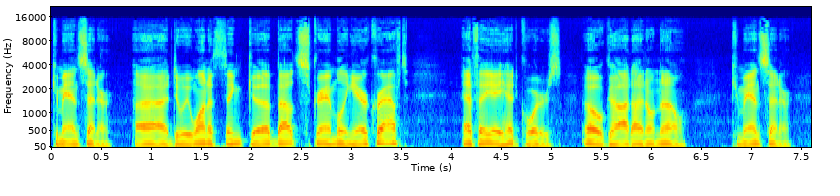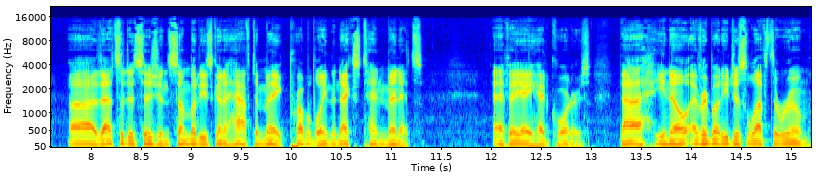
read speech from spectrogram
Command center. Uh, do we want to think uh, about scrambling aircraft? FAA headquarters. Oh god, I don't know. Command center. Uh, that's a decision somebody's going to have to make probably in the next 10 minutes. FAA headquarters. Ah, you know, everybody just left the room.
